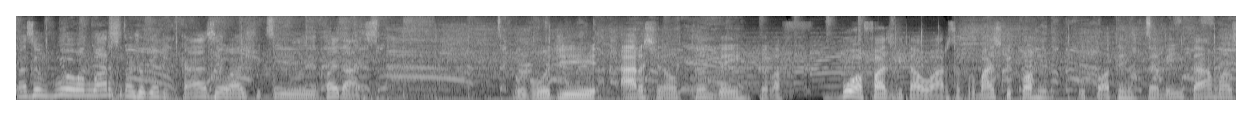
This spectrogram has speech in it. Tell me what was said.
mas eu vou o Arsenal jogando em casa, eu acho que vai dar Arsenal. Eu vou de Arsenal também, pela boa fase que tá o Arsenal, por mais que o Tottenham, o Tottenham também tá, mas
